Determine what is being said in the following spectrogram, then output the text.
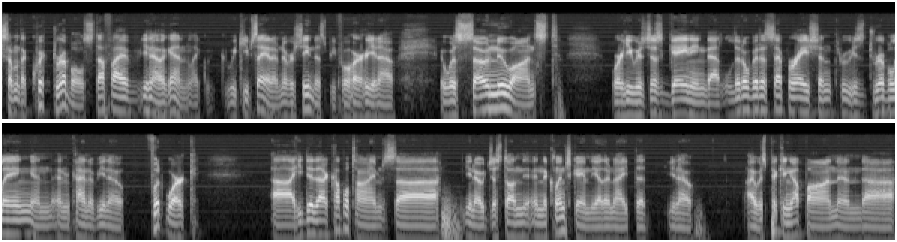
some of the quick dribbles stuff I've you know again like we keep saying I've never seen this before you know. It was so nuanced where he was just gaining that little bit of separation through his dribbling and and kind of you know footwork uh, he did that a couple times uh, you know just on the, in the clinch game the other night that you know I was picking up on and uh,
